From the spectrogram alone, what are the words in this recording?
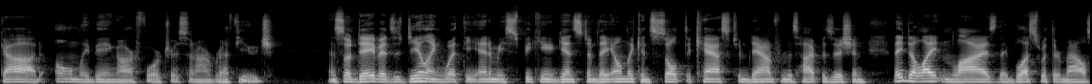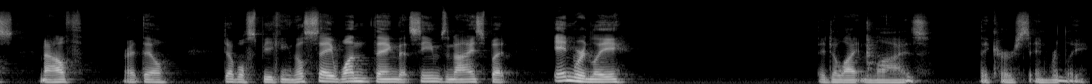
God only being our fortress and our refuge. And so David's dealing with the enemy speaking against him. They only consult to cast him down from his high position. They delight in lies. They bless with their mouth, mouth, right? They'll double speaking. They'll say one thing that seems nice, but inwardly, they delight in lies. They curse inwardly.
